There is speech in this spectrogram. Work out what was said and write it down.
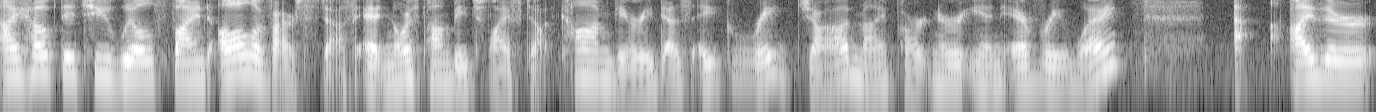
I hope that you will find all of our stuff at northpalmbeachlife.com. Gary does a great job, my partner in every way. Either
